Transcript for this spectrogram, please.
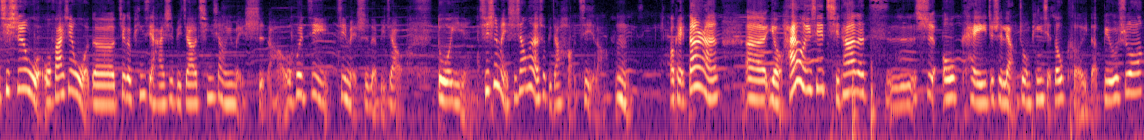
其实我我发现我的这个拼写还是比较倾向于美式的哈，我会记记美式的比较多一点。其实美式相对来说比较好记了，嗯，OK。当然，呃，有还有一些其他的词是 OK，就是两种拼写都可以的。比如说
